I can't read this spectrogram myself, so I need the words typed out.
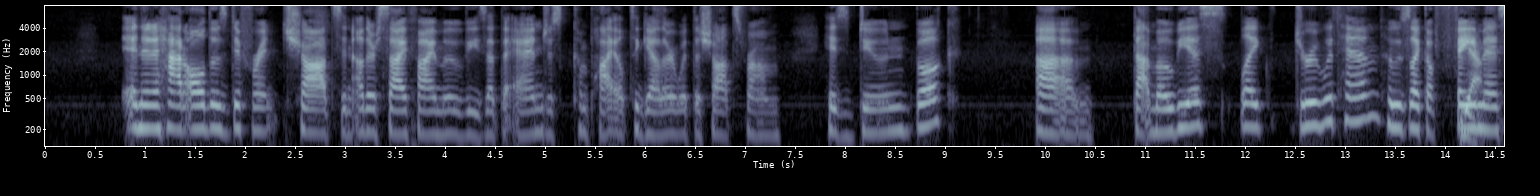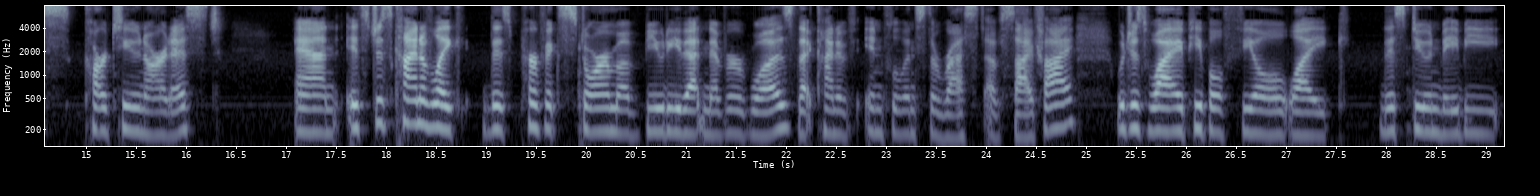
and then it had all those different shots in other sci-fi movies at the end just compiled together with the shots from his dune book um that Moebius like drew with him who's like a famous cartoon artist. And it's just kind of like this perfect storm of beauty that never was that kind of influenced the rest of sci-fi which is why people feel like this dune maybe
